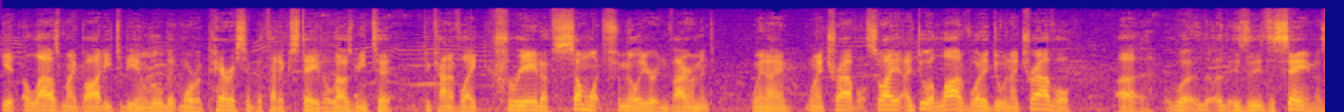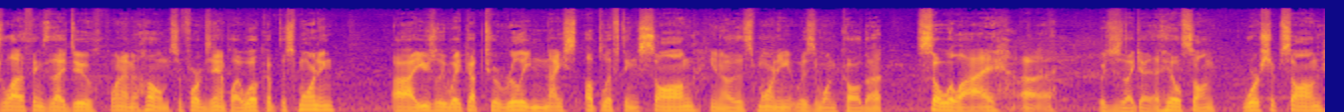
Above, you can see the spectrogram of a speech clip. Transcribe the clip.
it allows my body to be in a little bit more of a parasympathetic state. It allows me to, to kind of like create a somewhat familiar environment when I when I travel. So I, I do a lot of what I do when I travel uh, is, is the same as a lot of things that I do when I'm at home. So, for example, I woke up this morning. Uh, I usually wake up to a really nice, uplifting song. You know, this morning it was one called uh, "So Will I," uh, which is like a, a Hillsong worship song.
